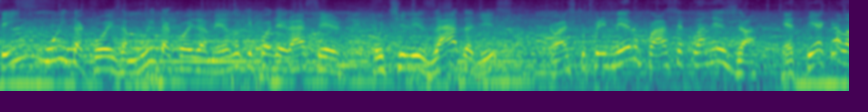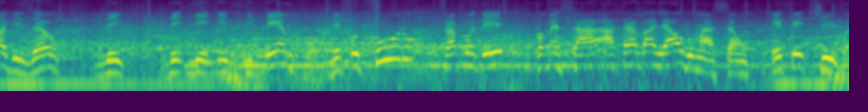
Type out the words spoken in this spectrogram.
tem muita coisa, muita coisa mesmo que poderá ser utilizada disso. Eu acho que o primeiro passo é planejar, é ter aquela visão de, de, de, de, de tempo, de futuro, para poder começar a trabalhar alguma ação efetiva.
